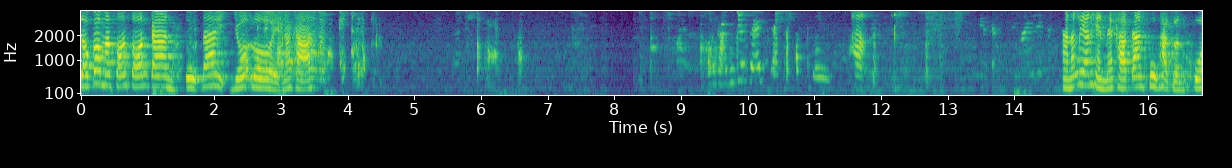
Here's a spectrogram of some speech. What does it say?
แล้วก็มาซ้อนๆกันปลูกได้เยอะเลยนะคะ อ่านักเรียนเห็นไหมคะ การปลูกผักสวนครัว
